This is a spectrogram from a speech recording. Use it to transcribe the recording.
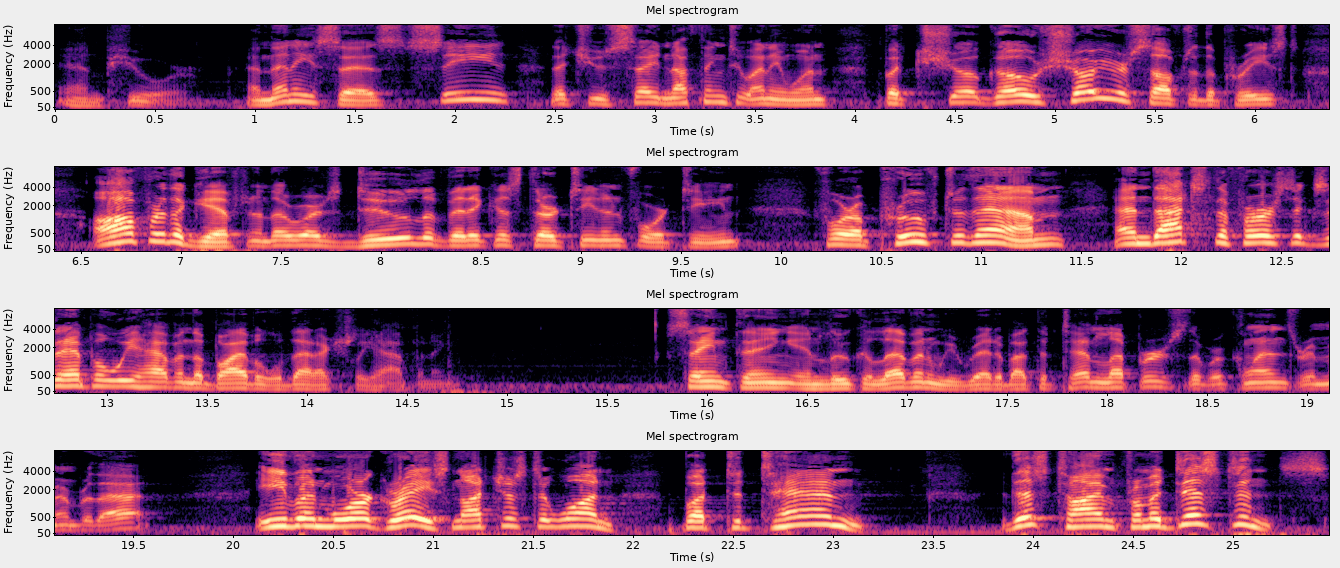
and pure. And then he says, See that you say nothing to anyone, but show, go show yourself to the priest, offer the gift, in other words, do Leviticus 13 and 14, for a proof to them. And that's the first example we have in the Bible of that actually happening. Same thing in Luke 11. We read about the 10 lepers that were cleansed. Remember that? Even more grace, not just to one, but to 10. This time from a distance.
